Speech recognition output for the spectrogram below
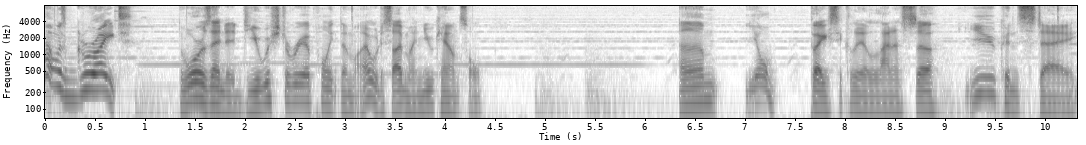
That was great! The war has ended. Do you wish to reappoint them? I will decide my new council. Um, you're basically a Lannister. You can stay.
